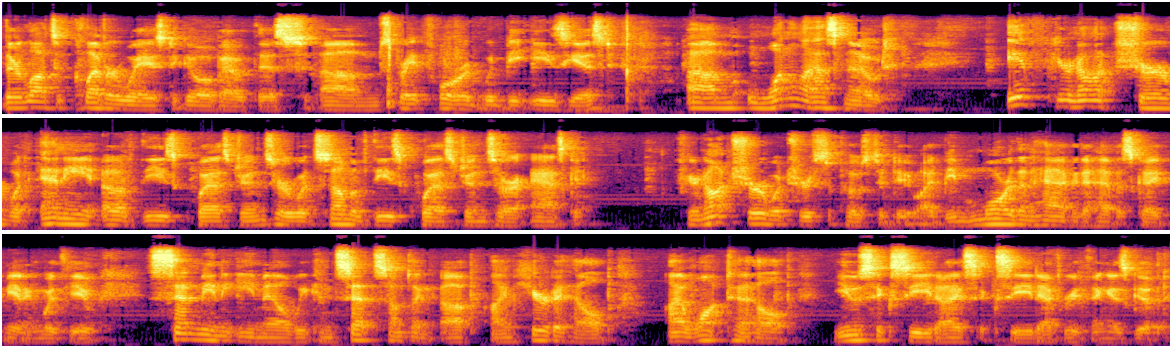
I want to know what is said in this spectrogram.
There are lots of clever ways to go about this. Um, straightforward would be easiest. Um, one last note. If you're not sure what any of these questions or what some of these questions are asking, if you're not sure what you're supposed to do, I'd be more than happy to have a Skype meeting with you. Send me an email. We can set something up. I'm here to help. I want to help. You succeed, I succeed. Everything is good.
